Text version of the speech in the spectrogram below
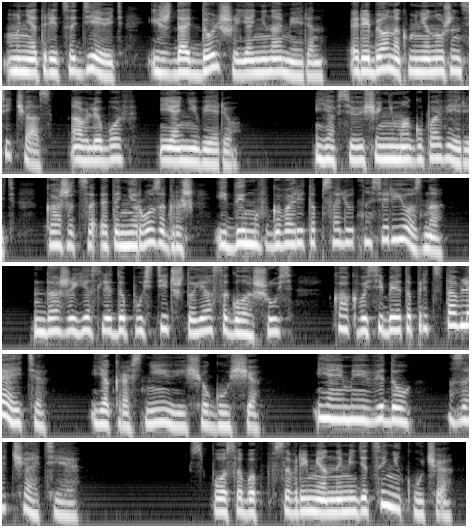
«Мне 39, и ждать дольше я не намерен. Ребенок мне нужен сейчас, а в любовь я не верю». Я все еще не могу поверить. Кажется, это не розыгрыш, и Дымов говорит абсолютно серьезно. «Даже если допустить, что я соглашусь, как вы себе это представляете?» Я краснею еще гуще. Я имею в виду зачатие. «Способов в современной медицине куча», —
